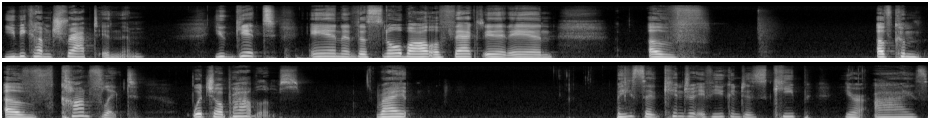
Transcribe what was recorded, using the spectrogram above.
You become trapped in them. You get in the snowball effect and, and of of com- of conflict with your problems, right? But he said, Kendra, if you can just keep your eyes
